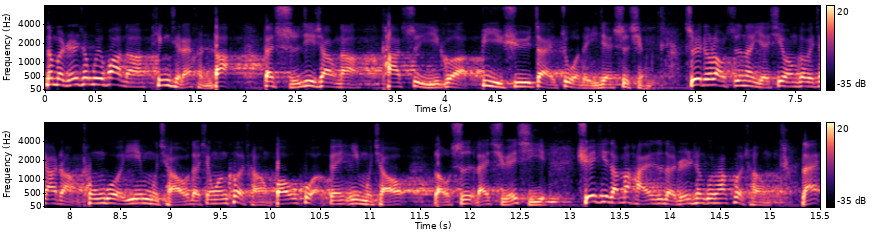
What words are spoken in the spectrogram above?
那么人生规划呢，听起来很大，但实际上呢，它是一个必须在做的一件事情。所以刘老师呢，也希望各位家长通过一木桥的相关课程，包括跟一木桥老师来学习，学习咱们孩子的人生规划课程，来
